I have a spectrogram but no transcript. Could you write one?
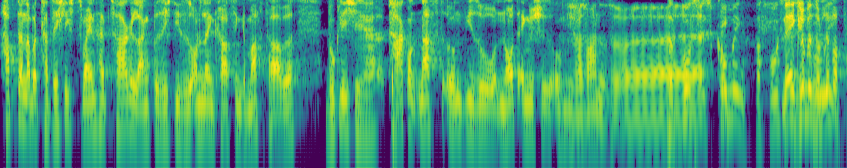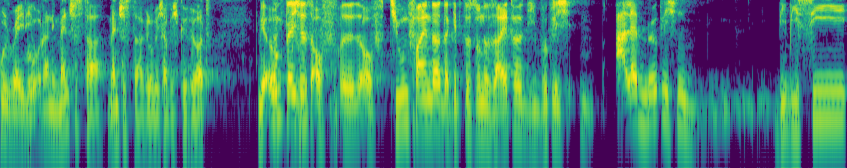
Hab dann aber tatsächlich zweieinhalb Tage lang, bis ich dieses Online-Casting gemacht habe, wirklich yeah. Tag und Nacht irgendwie so nordenglische, irgendwie, was war das? Äh, The Bus is coming. The bus nee, ich glaube so Liverpool Radio oder nee, Manchester, Manchester, glaube ich, habe ich gehört mir irgendwelches auf, äh, auf TuneFinder, da gibt es so eine Seite, die wirklich alle möglichen BBC,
